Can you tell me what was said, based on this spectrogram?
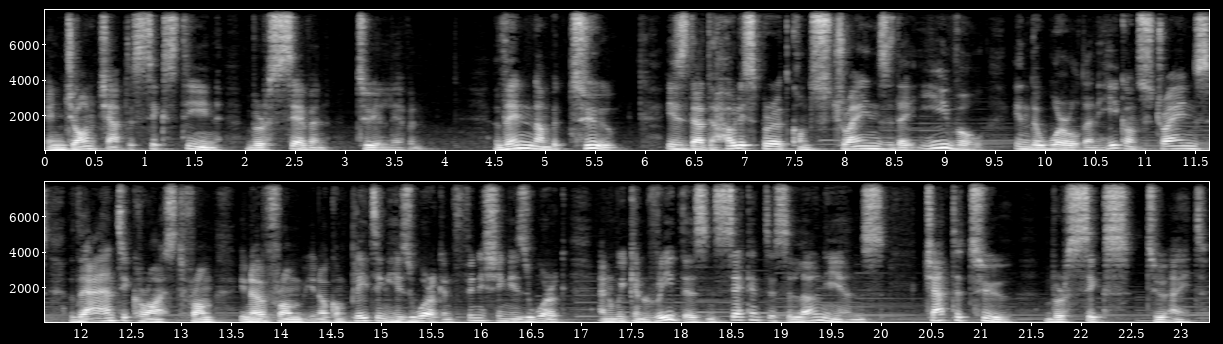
in John chapter 16, verse 7 to 11. Then, number two is that the Holy Spirit constrains the evil in the world and he constrains the antichrist from you know from you know completing his work and finishing his work. And we can read this in Second thessalonians chapter 2 verse 6 to 8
